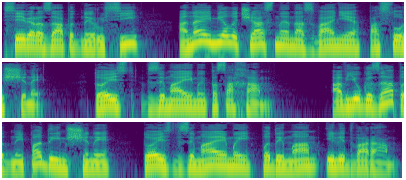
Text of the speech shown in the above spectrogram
В северо-западной Руси она имела частное название посощины, то есть взимаемый по сахам – а в юго-западной – подымщины, то есть взимаемой по дымам или дворам.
